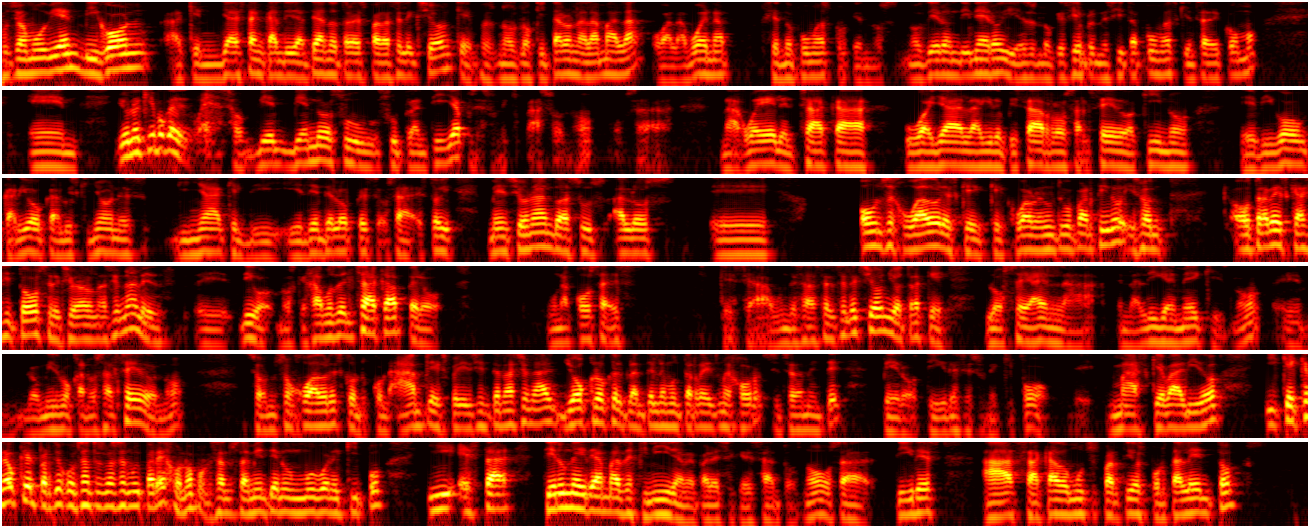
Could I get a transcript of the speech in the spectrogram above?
funcionado muy bien. Bigón, a quien ya están candidateando otra vez para la selección, que pues nos lo quitaron a la mala o a la buena, siendo Pumas, porque nos, dieron dinero y es lo que siempre necesita Pumas, quién sabe cómo. Em, y un equipo que, bueno, viendo su, su, plantilla, pues es un equipazo, ¿no? O sea, Nahuel, el Chaca, Guayala, Guido Pizarro, Salcedo, Aquino, eh, Vigón, Carioca, Luis Quiñones, Guiñac y, el Diente López. O sea, estoy mencionando a, sus, a los 11 eh, jugadores que, jugaron el último partido y son otra vez casi todos seleccionados nacionales. Eh, digo, nos quejamos del Chaca, pero una cosa es que sea un desastre de selección y otra que lo sea en la, en la Liga MX, ¿no? Eh, lo mismo Carlos Salcedo, ¿no? Son, son jugadores con, amplia experiencia internacional. Yo creo que el plantel de Monterrey es mejor, sinceramente, pero Tigres es un equipo eh, más que válido y que creo que el partido con Santos va a ser muy parejo, ¿no? Porque Santos también tiene un muy buen equipo y está, tiene una idea más definida, me parece, que Santos, ¿no? O sea, Tigres ha sacado muchos partidos por talento,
